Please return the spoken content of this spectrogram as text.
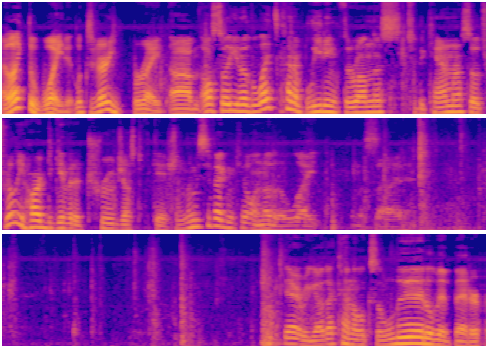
I like the white. It looks very bright. Um, also, you know, the light's kind of bleeding through on this to the camera, so it's really hard to give it a true justification. Let me see if I can kill another light on the side. There we go. That kind of looks a little bit better.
